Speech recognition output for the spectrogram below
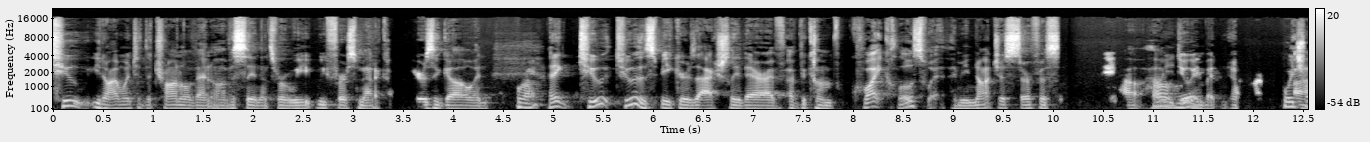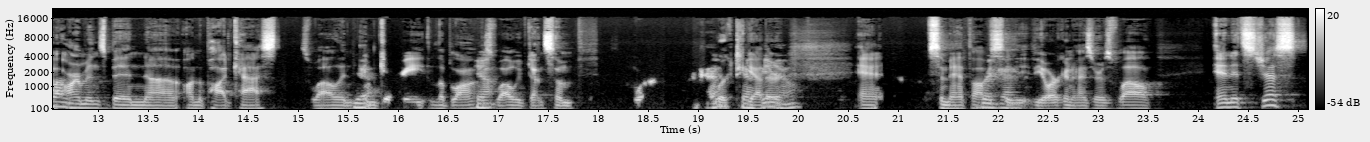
two, you know, I went to the Toronto event, obviously, and that's where we we first met a couple years ago. And right. I think two two of the speakers actually there I've, I've become quite close with. I mean, not just surface, how, how oh, are you doing, but you know, which uh, one? Armin's been uh, on the podcast as well, and, yeah. and Gary LeBlanc yeah. as well. We've done some okay. work together, yeah. and Samantha, obviously the, the organizer as well. And it's just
